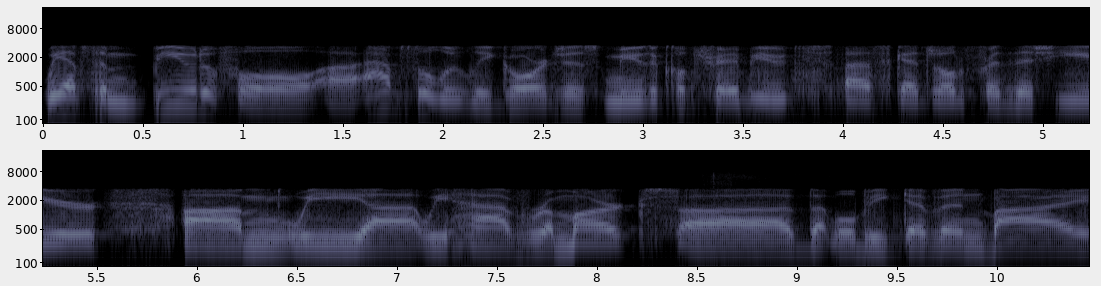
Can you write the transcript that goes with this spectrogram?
we have some beautiful, uh, absolutely gorgeous musical tributes uh, scheduled for this year. Um, we we have remarks that will be given by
